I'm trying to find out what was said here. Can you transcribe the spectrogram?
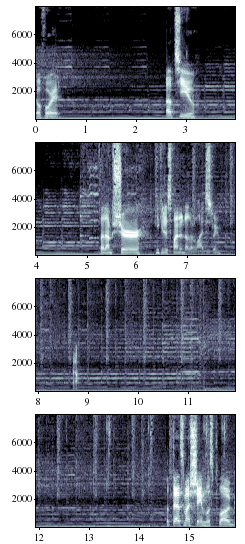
go for it. Up to you. But I'm sure you can just find another live stream. But that's my shameless plug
